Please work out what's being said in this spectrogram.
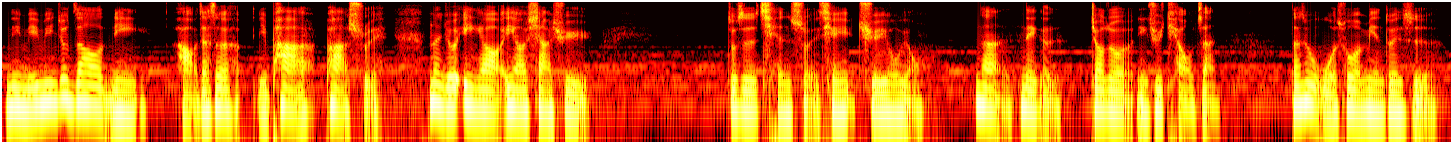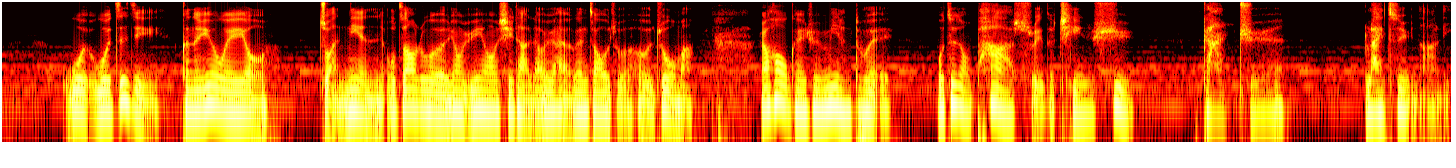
你明明就知道你好，假设你怕怕水，那你就硬要硬要下去，就是潜水、潜学游泳，那那个。叫做你去挑战，但是我说的面对是，我我自己可能因为我也有转念，我知道如何用运用西塔疗愈，还有跟造物主的合作嘛，然后我可以去面对我这种怕水的情绪感觉来自于哪里，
